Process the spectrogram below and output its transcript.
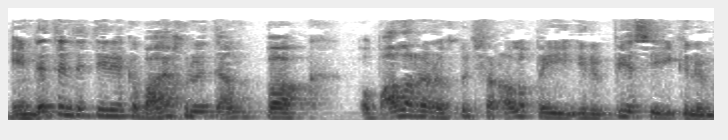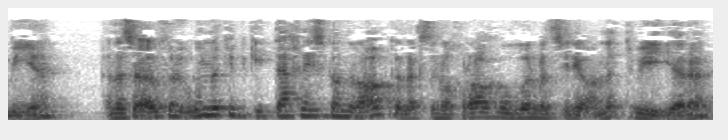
En dit het natuurlik 'n baie groot impak op allerlei goed veral op die Europese ekonomieë. En as 'n ou vir 'n oombliekie bietjie tegnies kan raak en ek sou nog graag hoor wat sê die ander twee here.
